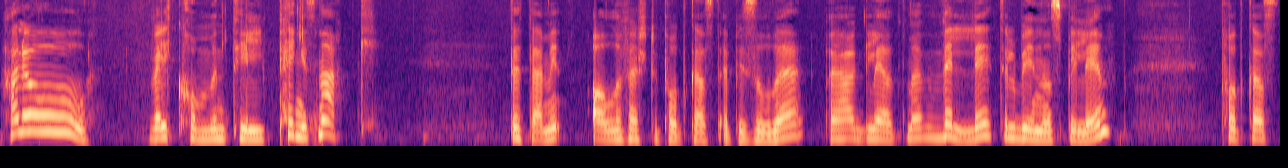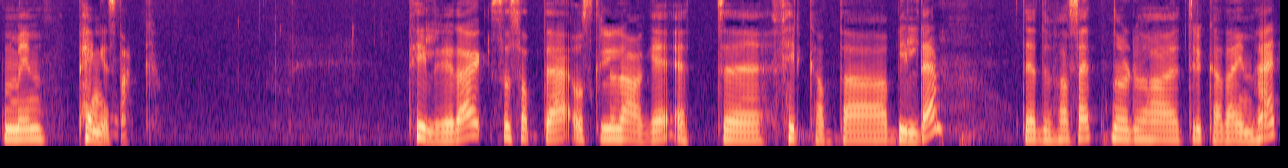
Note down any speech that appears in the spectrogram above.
Hallo! Velkommen til Pengesnakk! Dette er min aller første podkastepisode, og jeg har gledet meg veldig til å begynne å spille inn podkasten min Pengesnakk. Tidligere i dag så satt jeg og skulle lage et uh, firkanta bilde. Det du har sett når du har trykka deg inn her.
